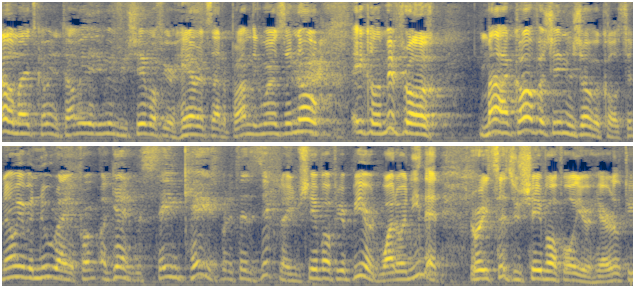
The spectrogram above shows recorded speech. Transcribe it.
Elamite's coming to tell me that even if you shave off your hair, it's not a problem. The Gemara said no. Ekel mifroch. So now we have a new right from again the same case, but it says zikna. You shave off your beard. Why do I need that? It already says you shave off all your hair. Comes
